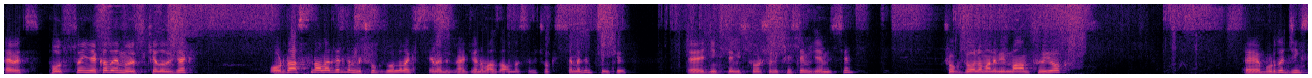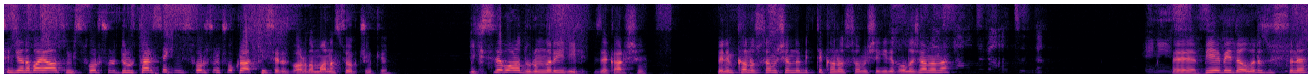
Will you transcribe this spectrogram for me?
Evet pozisyon yakalayamıyoruz kill alacak. Orada aslında alabilirdim de çok zorlamak istemedim. Yani canım azalmasını çok istemedim. Çünkü e, Jinx'te Miss Fortune'u kesemeyeceğimiz çok zorlamanın bir mantığı yok. E, burada Jinx'in canı bayağı az. Miss Fortune'u dürtersek Miss Fortune'u çok rahat keseriz bu arada. Manası yok çünkü. İkisi de bu arada durumları iyi değil bize karşı. Benim kanus samışım da bitti. Kanus samışı gidip alacağım hemen. Ee, bir ebeyi de alırız üstüne.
